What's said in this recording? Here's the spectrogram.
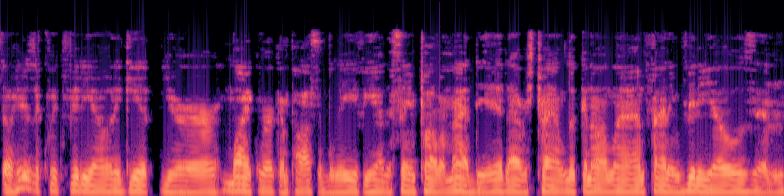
So here's a quick video to get your mic working possibly if you have the same problem I did. I was trying looking online, finding videos and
